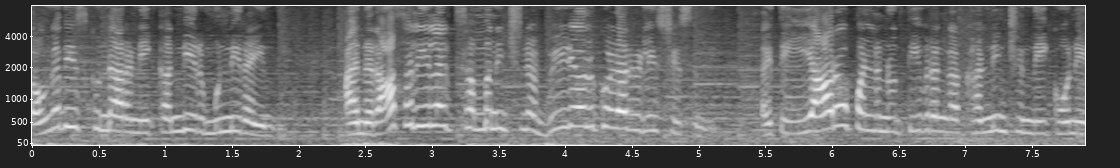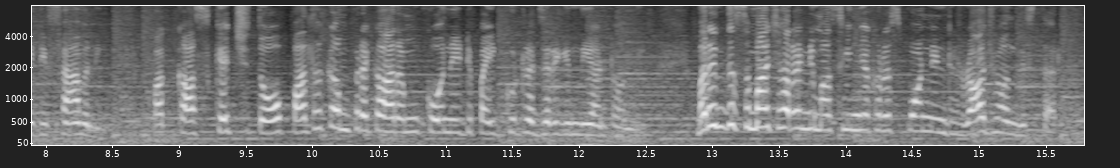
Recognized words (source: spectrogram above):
లొంగదీసుకున్నారని కన్నీరు మున్నీరైంది. ఆయన రాసలీలకు సంబంధించిన వీడియోలు కూడా రిలీజ్ చేసింది. అయితే ఈ ఆరోపణలను తీవ్రంగా ఖండించింది కోనేటి ఫ్యామిలీ. పక్కా స్కెచ్తో పథకం ప్రకారం కోనేటిపై కుట్ర జరిగింది అంటోంది. మరింత సమాచారాన్ని మా సీనియర్ కరెస్పాండెంట్ రాజు అందిస్తారు.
